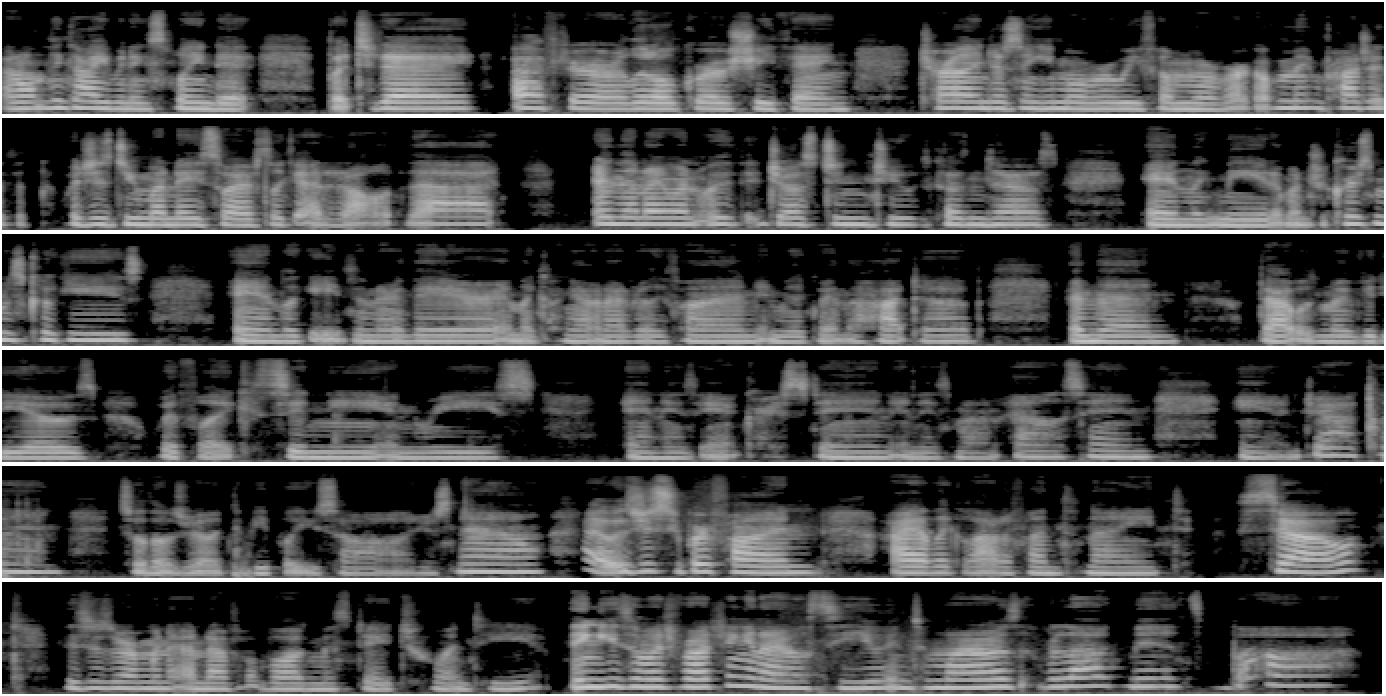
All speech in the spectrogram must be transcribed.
I don't think I even explained it, but today, after our little grocery thing, Charlie and Justin came over. We filmed more of our government project, which is due Monday, so I have to like edit all of that. And then I went with Justin to his cousin's house and like made a bunch of Christmas cookies and like ate dinner there and like hung out and had really fun and we like went in the hot tub. And then that was my videos with like Sydney and Reese and his aunt Kristen and his mom Allison and Jacqueline. So those are like the people you saw just now. It was just super fun. I had like a lot of fun tonight. So, this is where I'm going to end off Vlogmas Day 20. Thank you so much for watching, and I will see you in tomorrow's Vlogmas. Bye!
